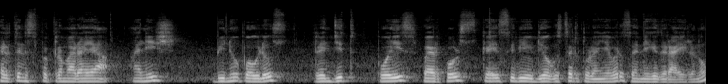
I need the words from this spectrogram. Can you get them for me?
health ഇൻസ്പെക്ടർമാരായ Aneesh Binu Paulose Ranjith police fire force K S C B ഉദ്യോഗസ്ഥർ തുടങ്ങിയവർ സന്നിഹിതരായിരുന്നു.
